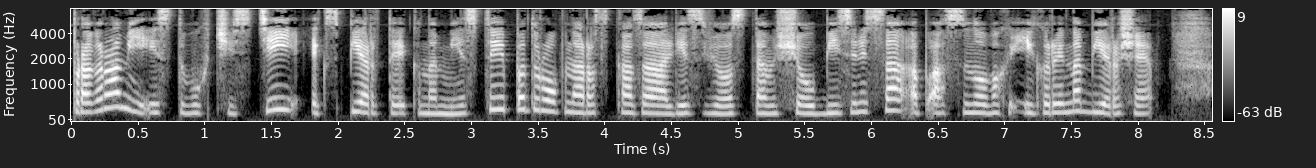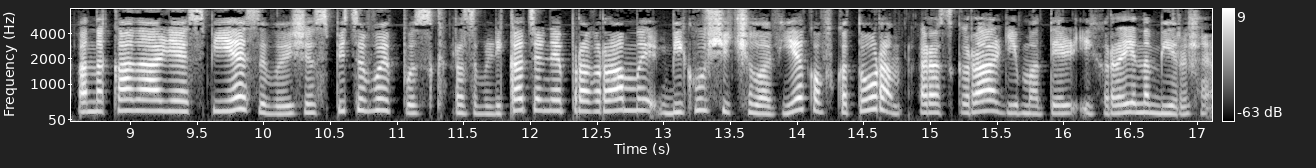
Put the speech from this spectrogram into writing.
В программе из двух частей эксперты-экономисты подробно рассказали звездам шоу-бизнеса об основах игры на бирже. А на канале SBS вышел спецвыпуск развлекательной программы «Бегущий человек», в котором разыграли модель игры на бирже.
